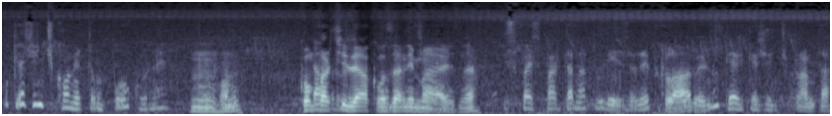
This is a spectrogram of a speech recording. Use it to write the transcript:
Porque a gente come tão pouco, né? Então Uhum. vamos Compartilhar pra com os compartilhar. animais, né? Isso faz parte da natureza, né? Porque Claro. o governo não quer que a gente plantar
